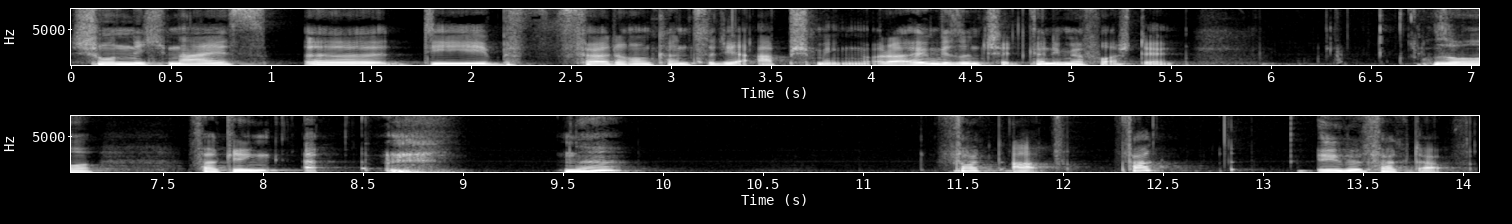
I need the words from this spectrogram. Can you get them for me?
schon nicht nice, äh, die Beförderung kannst du dir abschminken. Oder irgendwie so ein Shit, könnte ich mir vorstellen. So, fucking, äh, ne? Fucked up. Fucked, übel fucked up.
